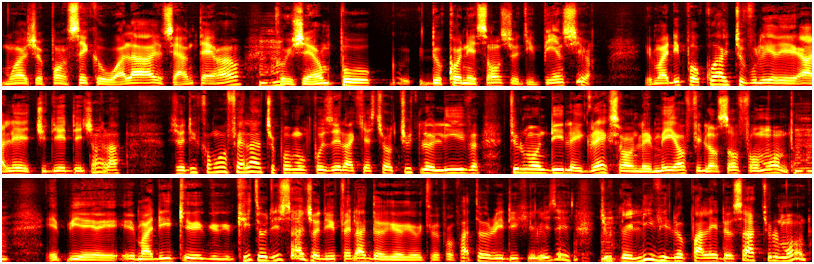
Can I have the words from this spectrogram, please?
moi, je pensais que voilà, c'est un terrain que j'ai un peu de connaissances. Je dis, bien sûr. Il m'a dit, pourquoi tu voulais aller étudier des gens là? Je dis, comment on fait là? Tu peux me poser la question. Tout le livre, tout le monde dit les Grecs sont les meilleurs philosophes au monde. Et puis, euh, il m'a dit, qui, te dit ça? Je dis, fais là, de, tu ne peux pas te ridiculiser. Tous les livres, ils parlaient de ça, tout le monde,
